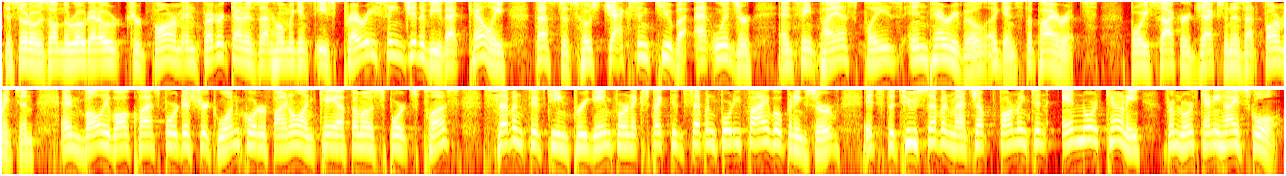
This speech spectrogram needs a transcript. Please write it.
DeSoto is on the road at Orchard Farm, and Fredericktown is at home against East Prairie. St. Genevieve at Kelly. Festus hosts Jackson Cuba at Windsor, and St. Pius plays in Perryville against the Pirates. Boys soccer, Jackson is at Farmington. And volleyball, Class 4 District 1 quarterfinal on KFMO Sports Plus. 7.15 pregame for an expected 7.45 opening serve. It's the 2-7 matchup, Farmington and North County from North County High School.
